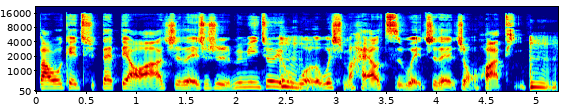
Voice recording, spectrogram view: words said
把我给取代掉啊？之类，就是明明就有我了，嗯、为什么还要自慰之类的这种话题？嗯，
